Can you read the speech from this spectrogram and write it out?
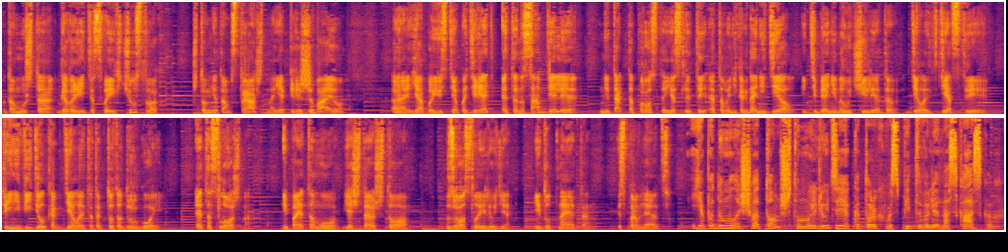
потому что говорить о своих чувствах, что мне там страшно, я переживаю, э, я боюсь тебя потерять, это на самом деле не так-то просто, если ты этого никогда не делал, и тебя не научили это делать в детстве, ты не видел, как делает это кто-то другой. Это сложно. И поэтому я считаю, что взрослые люди идут на это и справляются. Я подумала еще о том, что мы люди, которых воспитывали на сказках,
